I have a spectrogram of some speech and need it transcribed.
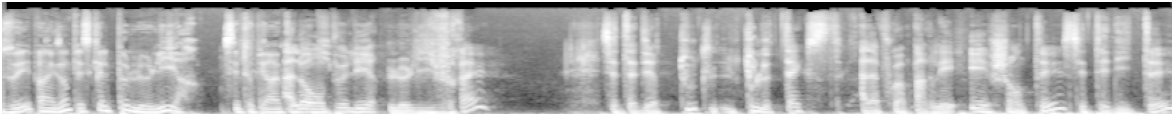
Zoé par exemple, est-ce qu'elle peut le lire, cet opéra comique? Alors on peut lire le livret, c'est-à-dire tout, tout le texte à la fois parlé et chanté, c'est édité.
